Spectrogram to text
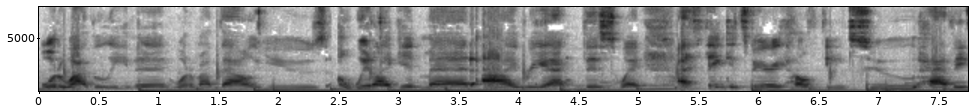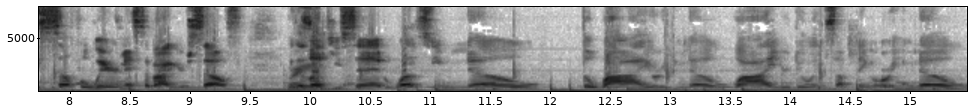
what do I believe in? What are my values? Uh, when I get mad, I react this way. I think it's very healthy to have a self awareness about yourself. Because, right. like you said, once you know the why, or you know why you're doing something, or you know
